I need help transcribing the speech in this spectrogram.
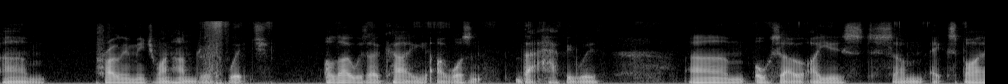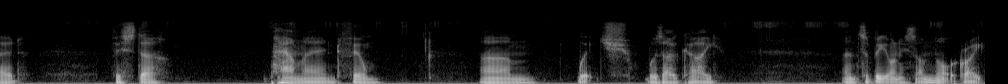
um, Pro Image 100, which, although was okay, I wasn't that happy with. Um, also, I used some expired Vista Poundland film, um, which was okay. And to be honest, I'm not a great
